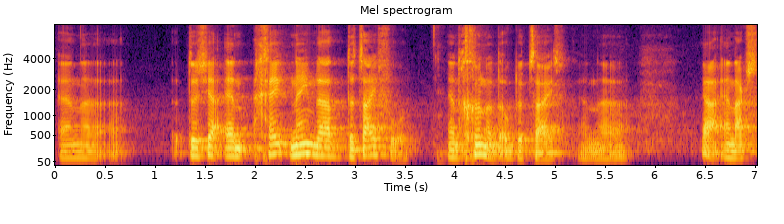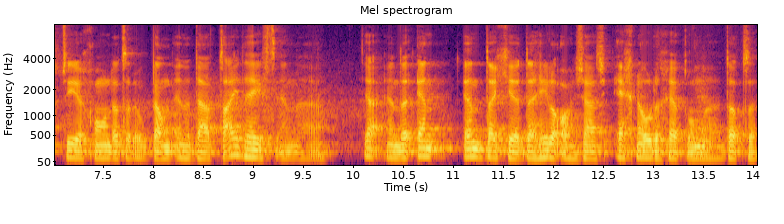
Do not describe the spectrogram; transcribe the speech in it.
En dus ja, en neem daar de tijd voor. En gun het ook de tijd. En, ja, en accepteer gewoon dat het ook dan inderdaad tijd heeft. En, uh, ja, en, de, en, en dat je de hele organisatie echt nodig hebt om ja. uh, dat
